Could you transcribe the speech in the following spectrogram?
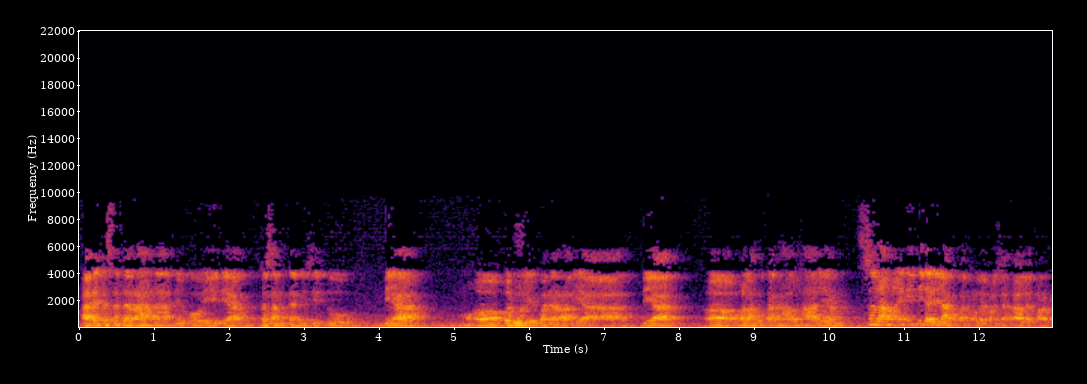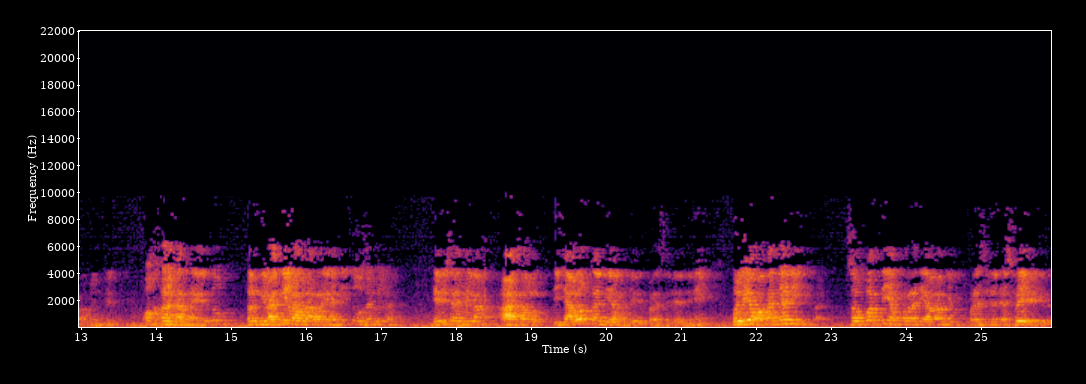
ada kesederhanaan Jokowi dia kesankan di situ, dia uh, peduli pada rakyat, dia uh, melakukan hal-hal yang selama ini tidak dilakukan oleh masyarakat oleh para pemimpin. Oh karena itu tergila-gila rakyat itu saya bilang. Jadi saya bilang asal dicalonkan dia menjadi presiden ini, beliau akan jadi seperti yang pernah dialami Presiden SBY gitu.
